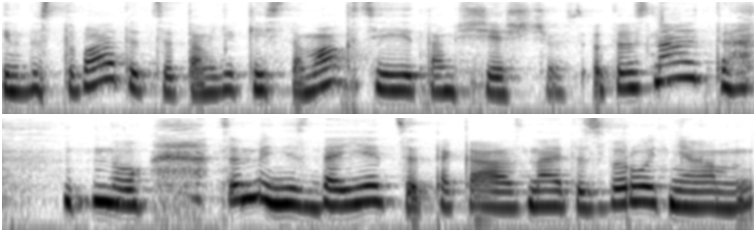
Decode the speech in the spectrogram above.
інвестувати це там якісь там акції, там ще щось. От ви знаєте, ну, це мені здається така, знаєте, зворотня,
